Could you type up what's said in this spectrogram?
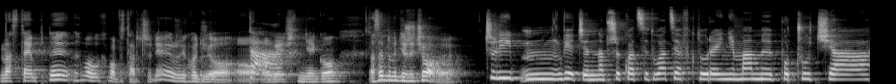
Następny, chyba, chyba wystarczy, nie? jeżeli chodzi o, o, tak. o wyjaśnienie go. Następny będzie życiowy, Czyli mm, wiecie, na przykład sytuacja, w której nie mamy poczucia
